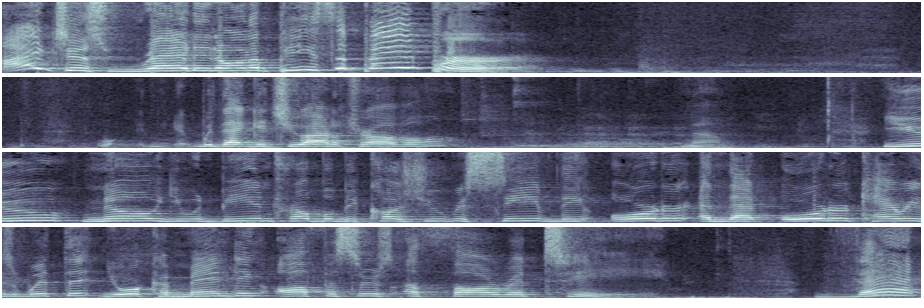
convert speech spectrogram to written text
I just read it on a piece of paper? Would that get you out of trouble? No. You know you would be in trouble because you received the order, and that order carries with it your commanding officer's authority. That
